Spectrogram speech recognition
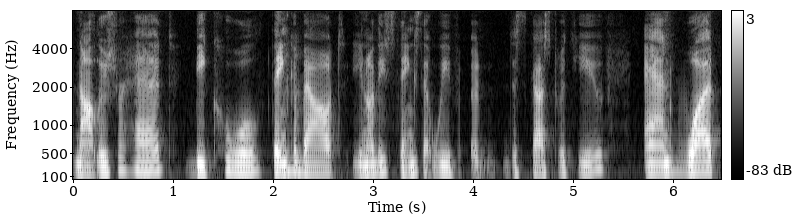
not lose your head, be cool, think Mhm. about you know these things that we've uh, discussed with you, and what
